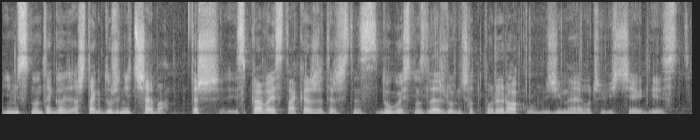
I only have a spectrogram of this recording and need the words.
im snu tego aż tak dużo nie trzeba. Też sprawa jest taka, że też ten długość snu zależy również od pory roku. W zimę oczywiście, gdy jest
